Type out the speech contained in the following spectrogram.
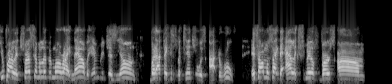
you probably trust him a little bit more right now, but Emory just young. But I think his potential is out the roof. It's almost like the Alex Smith versus um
